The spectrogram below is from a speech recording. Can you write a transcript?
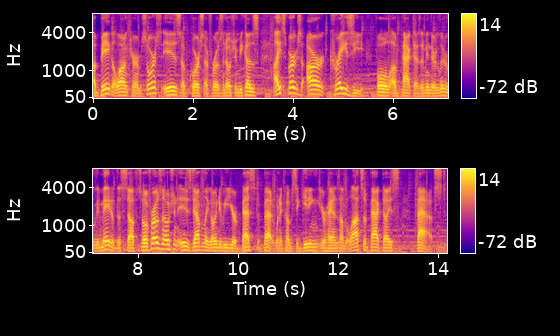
A big long-term source is, of course, a frozen ocean because icebergs are crazy full of packed ice. I mean, they're literally made of this stuff. So a frozen ocean is definitely going to be your best bet when it comes to getting your hands on lots of packed ice fast.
